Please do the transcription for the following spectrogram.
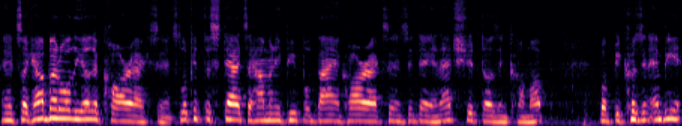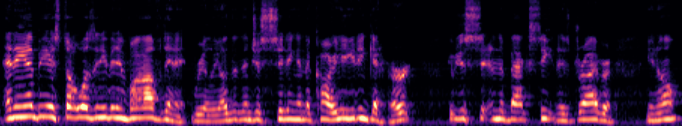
And it's like, how about all the other car accidents? Look at the stats of how many people die in car accidents a day, and that shit doesn't come up. But because an NBA, any NBA star wasn't even involved in it, really, other than just sitting in the car. He, he didn't get hurt. He was just sitting in the back seat and his driver, you know.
